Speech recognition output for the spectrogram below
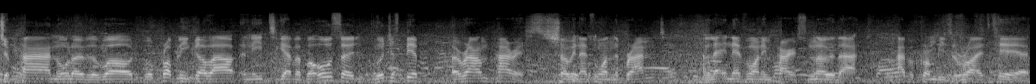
Japan, all over the world. We'll probably go out and eat together, but also we'll just be around Paris, showing everyone the brand and letting everyone in Paris know that Abercrombie's arrived here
